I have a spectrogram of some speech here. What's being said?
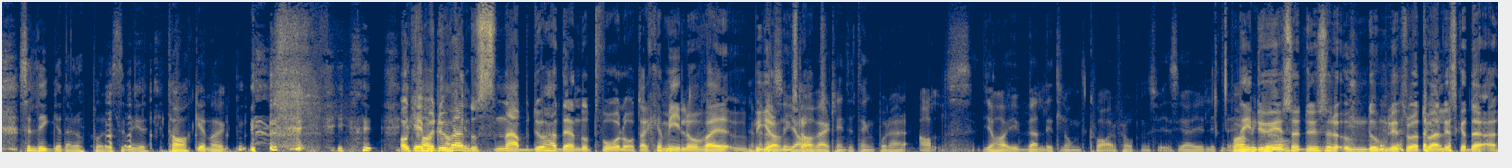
Så ligger där uppe och liksom i taken och... Okej, men du var ändå snabb, du hade ändå två låtar. Camilo, vad är men alltså, jag begravningslåt? har verkligen inte tänkt på det här alls. Jag har ju väldigt långt kvar förhoppningsvis. Jag är lite... Nej, du är så, du är så ungdomlig och tror att du aldrig ska dö.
